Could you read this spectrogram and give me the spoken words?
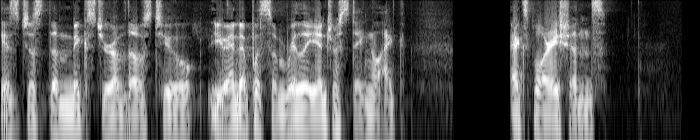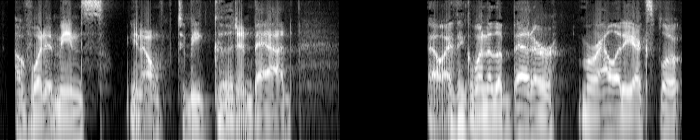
It's just the mixture of those two. You end up with some really interesting like explorations of what it means, you know, to be good and bad. Oh, I think one of the better morality explo-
